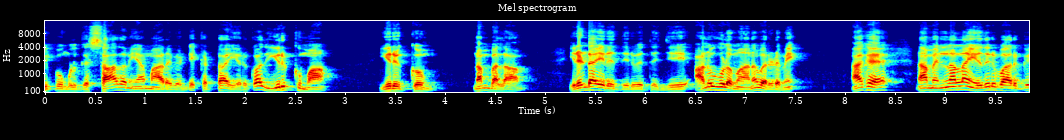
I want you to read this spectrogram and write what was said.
இப்போ உங்களுக்கு சாதனையாக மாற வேண்டிய கட்டாயம் இருக்கும். அது இருக்குமா? இருக்கும். நம்பலாம். இரண்டாயிரத்தி இருபத்தஞ்சி அனுகூலமான வருடமே. ஆக நாம் என்னெல்லாம் எதிர்பார்க்கு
